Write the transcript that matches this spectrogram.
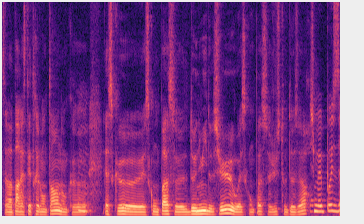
ça va pas rester très longtemps, donc euh, mm. est-ce que est-ce qu'on passe deux nuits dessus ou est-ce qu'on passe juste deux heures? Je me pose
